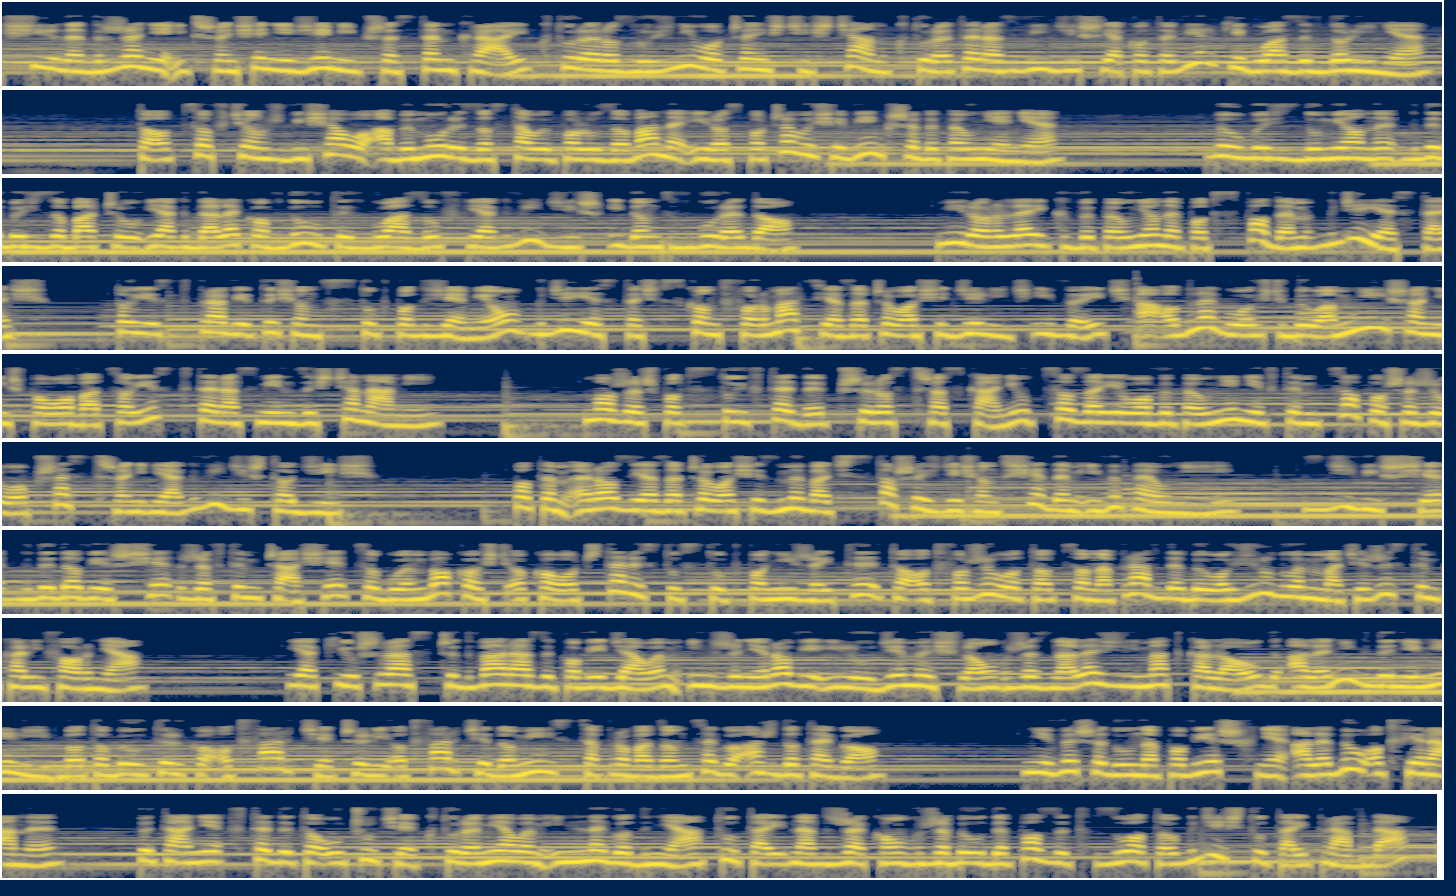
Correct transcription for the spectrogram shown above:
silne drżenie i trzęsienie ziemi przez ten kraj, które rozluźniło części ścian, które teraz widzisz jako te wielkie głazy w dolinie. To, co wciąż wisiało, aby mury zostały poluzowane i rozpoczęły się większe wypełnienie. Byłbyś zdumiony, gdybyś zobaczył, jak daleko w dół tych głazów, jak widzisz, idąc w górę do Mirror Lake wypełnione pod spodem, gdzie jesteś. To jest prawie tysiąc stóp pod ziemią, gdzie jesteś, skąd formacja zaczęła się dzielić i wyjść, a odległość była mniejsza niż połowa, co jest teraz między ścianami. Możesz podstój wtedy, przy roztrzaskaniu, co zajęło wypełnienie w tym, co poszerzyło przestrzeń, jak widzisz to dziś. Potem erozja zaczęła się zmywać 167 i wypełni. Zdziwisz się, gdy dowiesz się, że w tym czasie, co głębokość około 400 stóp poniżej ty, to otworzyło to, co naprawdę było źródłem macierzystym Kalifornia. Jak już raz czy dwa razy powiedziałem, inżynierowie i ludzie myślą, że znaleźli matka load, ale nigdy nie mieli, bo to był tylko otwarcie, czyli otwarcie do miejsca prowadzącego aż do tego. Nie wyszedł na powierzchnię, ale był otwierany. Pytanie, wtedy to uczucie, które miałem innego dnia, tutaj, nad rzeką, że był depozyt, złoto gdzieś tutaj, prawda?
